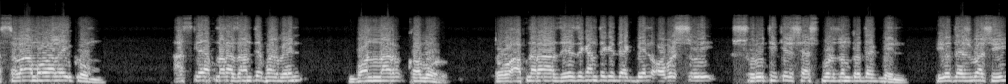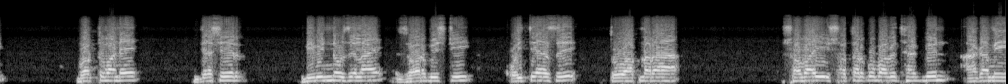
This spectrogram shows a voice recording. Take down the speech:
আসসালামু আলাইকুম। আজকে আপনারা জানতে পারবেন বন্যার খবর। তো আপনারা যে যেখান থেকে দেখবেন, অবশ্যই শুরু থেকে শেষ পর্যন্ত দেখবেন। প্রিয় দেশবাসী, বর্তমানে দেশের বিভিন্ন জেলায় ঝড় বৃষ্টি হইতে আছে। তো আপনারা সবাই সতর্কভাবে থাকবেন। আগামী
